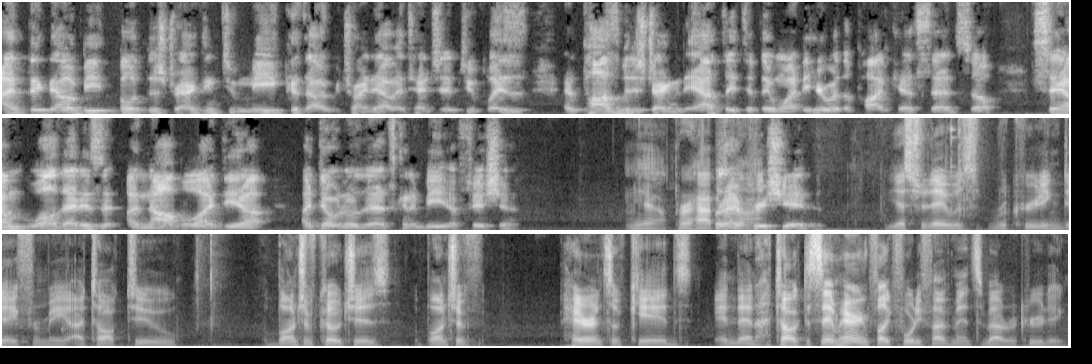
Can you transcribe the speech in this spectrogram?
I think that would be both distracting to me because I would be trying to have attention in two places, and possibly distracting the athletes if they wanted to hear what the podcast said. So, Sam, while that is a novel idea, I don't know that that's going to be efficient, yeah, perhaps. but I appreciate it. Yesterday was recruiting day for me. I talked to a bunch of coaches, a bunch of parents of kids, and then I talked to Sam Herring for like 45 minutes about recruiting.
